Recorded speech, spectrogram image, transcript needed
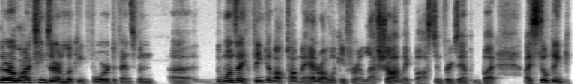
there are a lot of teams that are looking for defensemen. Uh, the ones I think of off the top of my head are all looking for a left shot, like Boston, for example. But I still think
